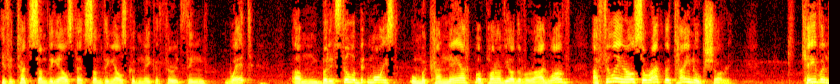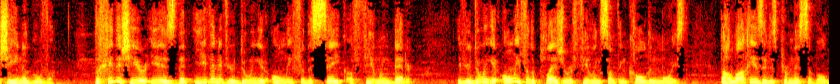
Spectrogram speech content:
If it touched something else, that something else couldn't make a third thing wet. Um, but it's still a bit moist. Umakaneach b'panav yodav araglov, also rak tainuk shori. Kevan shehina guva. The chiddush here is that even if you're doing it only for the sake of feeling better, if you're doing it only for the pleasure of feeling something cold and moist, the halacha is it is permissible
